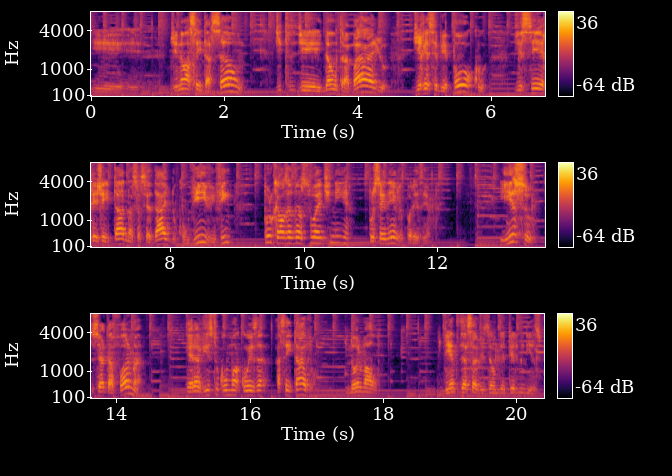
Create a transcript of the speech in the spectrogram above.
de, de não aceitação, de, de não trabalho, de receber pouco, de ser rejeitado na sociedade, no convívio, enfim, por causa da sua etnia, por ser negro, por exemplo. E isso, de certa forma, era visto como uma coisa aceitável, normal, dentro dessa visão do determinismo.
